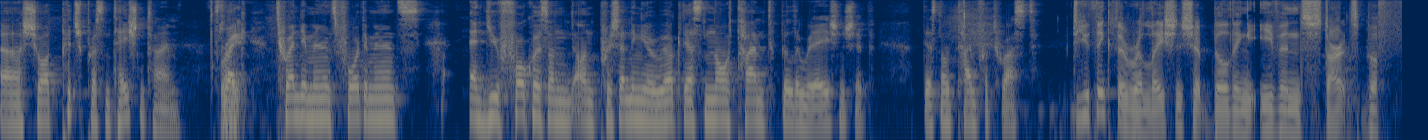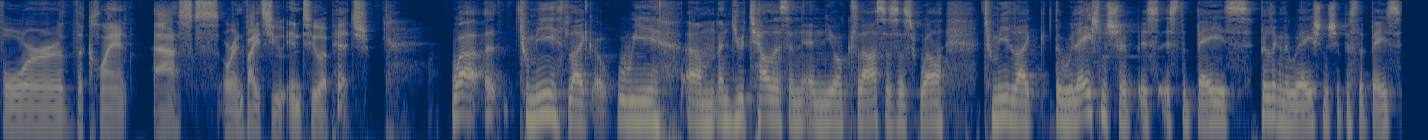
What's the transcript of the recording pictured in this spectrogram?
uh, short pitch presentation time. It's right. like 20 minutes, 40 minutes and you focus on on presenting your work, there's no time to build a relationship. There's no time for trust. Do you think the relationship building even starts before the client asks or invites you into a pitch? Well, uh, to me, like we, um, and you tell us in, in your classes as well. To me, like the relationship is is the base. Building the relationship is the base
